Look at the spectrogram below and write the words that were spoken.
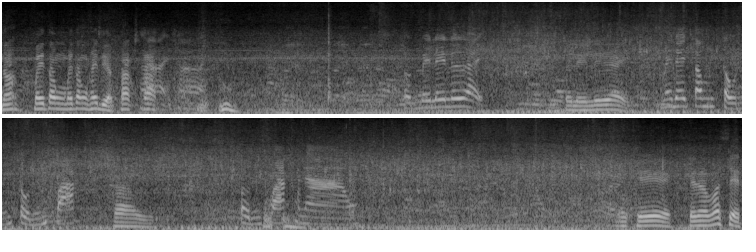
เนาะไม่ต้องไม่ต้องให้เดือดพักใช่ใช่ตุ๋นไปเรื่อยๆไปเรื่อยๆ ไม่ได้ต้มตุ๋นตุ๋นฟัก ๆ ใช่ ตุ๋นฟักมะนาว โอเค เป็นอันว่าเสร็จ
